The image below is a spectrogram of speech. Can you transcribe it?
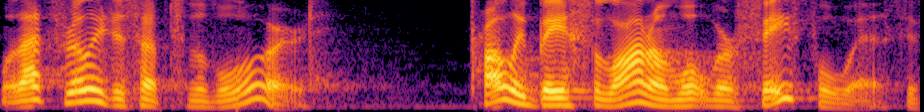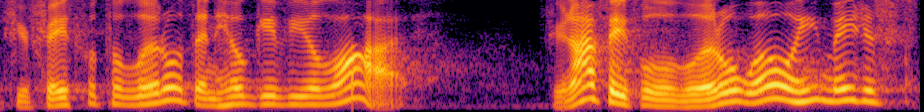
well, that's really just up to the Lord. Probably based a lot on what we're faithful with. If you're faithful with a little, then He'll give you a lot. If you're not faithful with a little, well, He may just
